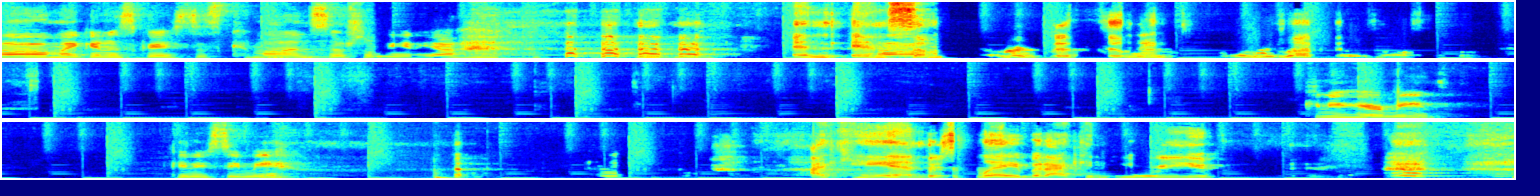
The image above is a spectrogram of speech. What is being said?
Oh my goodness gracious, come on, mm-hmm. social media. mm-hmm. And and oh. some of them are just silly. We love those also. Can you hear me? Can you see me? I can. There's a delay, but I can hear you.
